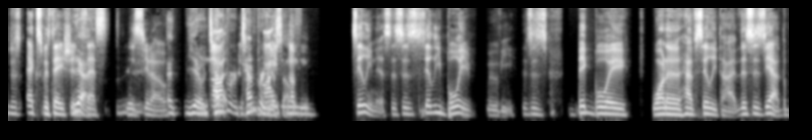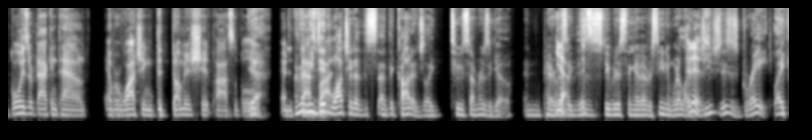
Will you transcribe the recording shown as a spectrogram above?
just expectations yeah, that it's- is you know uh, you know, temper temper yourself. silliness. This is silly boy movie. This is big boy want to have silly time. This is yeah, the boys are back in town and we're watching the dumbest shit possible. Yeah, and it's I mean, we did Five. watch it at this at the cottage like two summers ago, and Pear was Yeah, like, "This is the stupidest thing I've ever seen," and we're like, is. "This is great!" Like,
